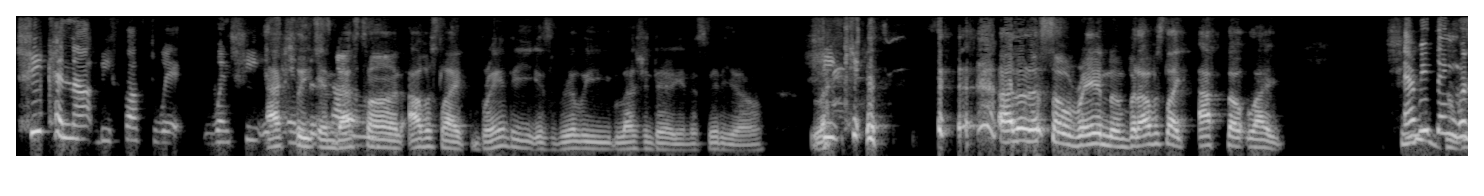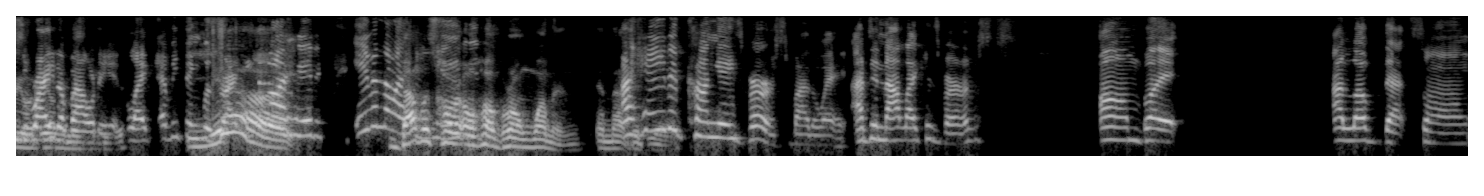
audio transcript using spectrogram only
she cannot be fucked with when she is Actually, in, the in that song, I was like, Brandy is really legendary in this video. She Like, can, I know that's so random, but I was like, I felt like everything was right about it. Like everything was right. Even though I hated, even though I That was her hated, on her grown woman in that. I video. hated Kanye's verse, by the way. I did not like his verse. Um, but I love that song.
